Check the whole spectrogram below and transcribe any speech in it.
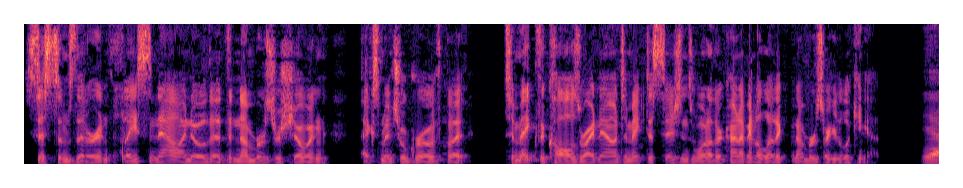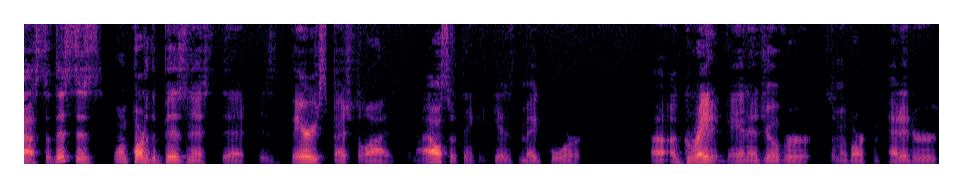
systems that are in place now? I know that the numbers are showing exponential growth, but to make the calls right now and to make decisions, what other kind of analytic numbers are you looking at? Yeah, so this is one part of the business that is very specialized, and I also think it gives Medcore uh, a great advantage over some of our competitors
